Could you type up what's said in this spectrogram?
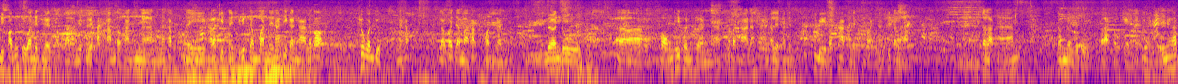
มีความรู้สึกว่าเหน็ดเหนื่อยต่ออ่าเหน็ดเหนื่อยตากตรำต่อการทำงานนะครับ ในภารกิจในชีวิตประจำวันในหน้าที่การงาน แล้วก็ช่วงวันหยุดนะครับ เราก็จะมาพักผ่อนกัน เดินดูอของที่เพลินๆนะครับรับประทานอาหารอร่อยอร่อยที่มีรสชาติอร่อยอร่อยนะที่ตลาดตลาดน้ำดำเนินกระดูกตลาดเก่าแก่และที่แห่งนี้นะครับ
